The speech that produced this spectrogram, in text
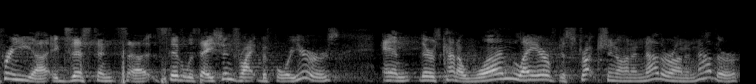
pre-existence uh, civilizations right before yours and there's kind of one layer of destruction on another on another.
